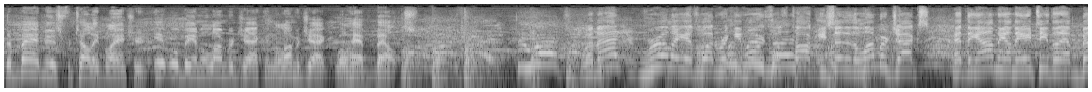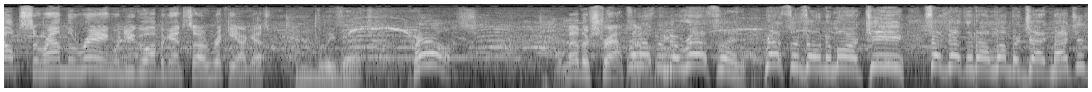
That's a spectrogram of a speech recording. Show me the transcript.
The bad news for Tully Blanchard, it will be in a lumberjack, and the lumberjack will have belts. What? Well, that really is what Ricky What Morton was talking. He said that the Lumberjacks at the Omni on the 18th will have belts around the ring when you go up against uh, Ricky, I guess. Can you believe that? Belts! Leather straps. What That happened to wrestling? Wrestling's on the marquee. Says nothing about lumberjack matches.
